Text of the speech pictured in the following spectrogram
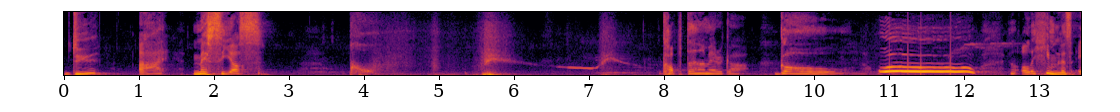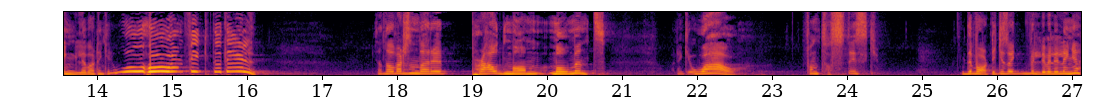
du er Messias. Captain America, go! Woo! Alle himmelens engler bare tenker Woho, han fikk det til! Det hadde vært sånn der eh, proud mom moment. Jeg tenker, wow! Fantastisk. Det varte ikke så veldig, veldig lenge.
